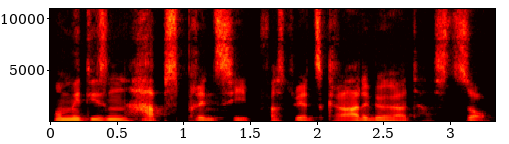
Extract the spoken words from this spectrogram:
und mit diesem Hubs-Prinzip, was du jetzt gerade gehört hast. So,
